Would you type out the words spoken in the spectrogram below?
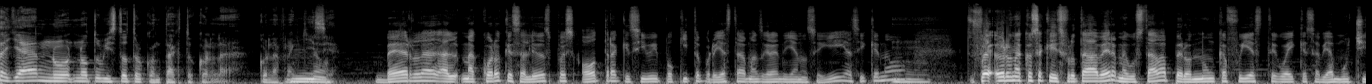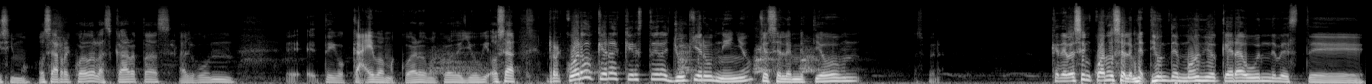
allá no, no tuviste otro contacto con la, con la franquicia. No. Verla, al- me acuerdo que salió después otra que sí vi poquito, pero ya estaba más grande y ya no seguí, así que no. Fue, era una cosa que disfrutaba ver, me gustaba, pero nunca fui este güey que sabía muchísimo. O sea, recuerdo las cartas, algún... eh, eh, te digo, Kaiba, me acuerdo, me acuerdo de Yugi. O sea, recuerdo que era que este era Yugi, era un niño que se le metió un... Espera. Que de vez en cuando se le metía un demonio que era un, este...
